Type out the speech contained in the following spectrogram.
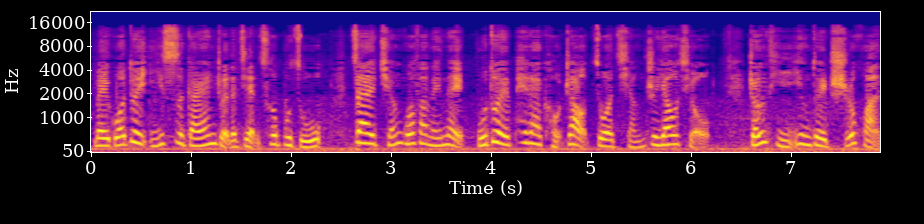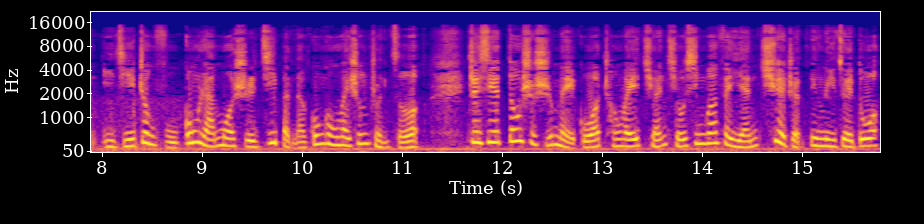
美国对疑似感染者的检测不足，在全国范围内不对佩戴口罩做强制要求，整体应对迟缓，以及政府公然漠视基本的公共卫生准则，这些都是使美国成为全球新冠肺炎确诊病例最多、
